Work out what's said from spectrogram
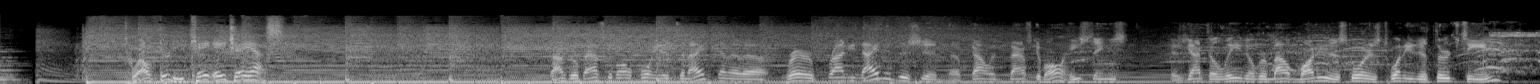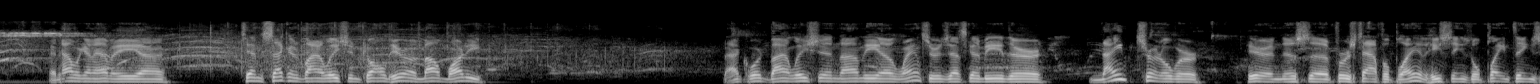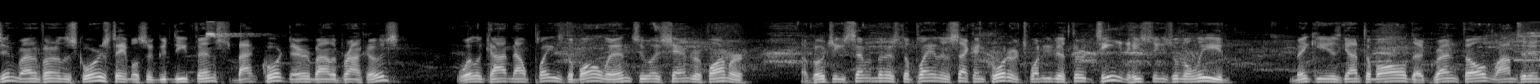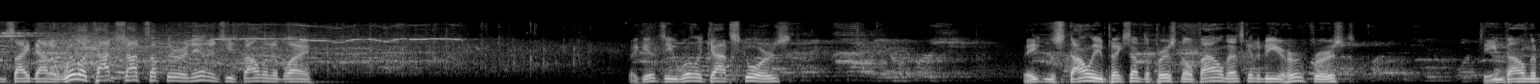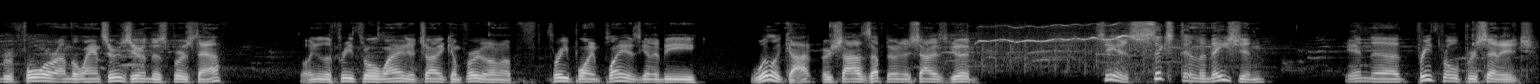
1230 KHAS. Bronco basketball for you tonight. Of a rare Friday night edition of college basketball. Hastings has got the lead over Mount Marty. The score is 20 to 13. And now we're going to have a uh, 10 second violation called here on Mount Marty. Backcourt violation on the uh, Lancers. That's going to be their ninth turnover here in this uh, first half of play. And Hastings will play things in right in front of the scores table. So good defense backcourt there by the Broncos. Willicott now plays the ball in to a Chandra Farmer. Approaching seven minutes to play in the second quarter, 20 to 13. Hastings with the lead. Minky has got the ball to Grenfell, lobs it inside down to Willicott. Shots up there and in, and she's fouling the play. McKenzie Willicott scores. Peyton Stolly picks up the personal foul. That's going to be her first. Team foul number four on the Lancers here in this first half. Going to the free throw line to try to convert it on a three point play is going to be Willicott. Her shot is up there and the shot is good. She is sixth in the nation in uh, free throw percentage,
